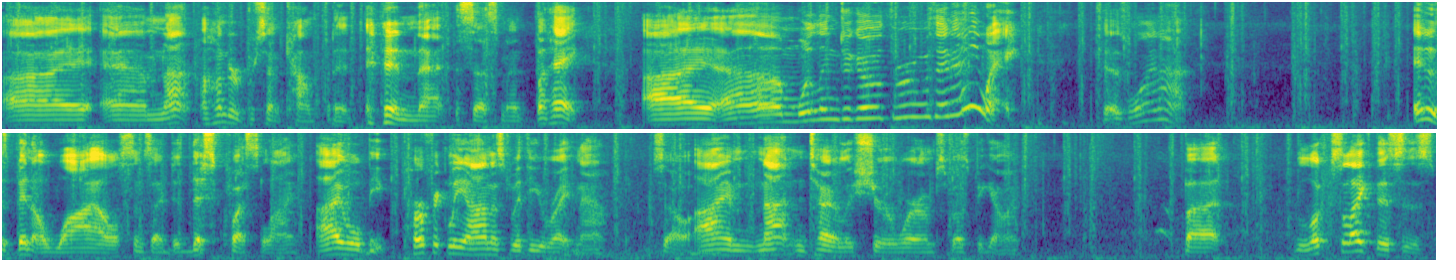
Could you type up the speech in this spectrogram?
I am not 100% confident in that assessment, but hey, I am willing to go through with it anyway. Because why not? It has been a while since I did this quest line. I will be perfectly honest with you right now. So I'm not entirely sure where I'm supposed to be going. But looks like this is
